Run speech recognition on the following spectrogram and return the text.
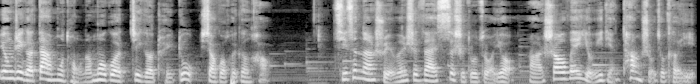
用这个大木桶呢没过这个腿肚，效果会更好。其次呢，水温是在四十度左右啊，稍微有一点烫手就可以。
